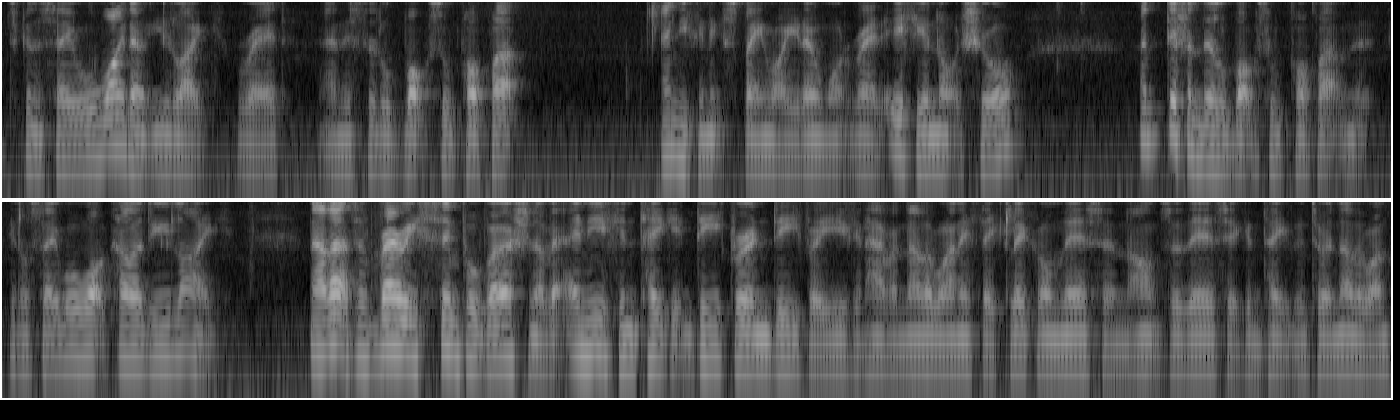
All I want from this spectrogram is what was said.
it's going to say well why don't you like red? And this little box will pop up and you can explain why you don't want red. If you're not sure a different little box will pop up and it'll say well what color do you like now that's a very simple version of it and you can take it deeper and deeper. You can have another one if they click on this and answer this, it can take them to another one.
